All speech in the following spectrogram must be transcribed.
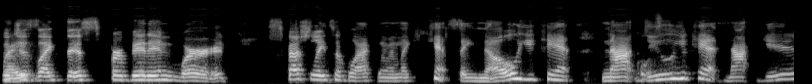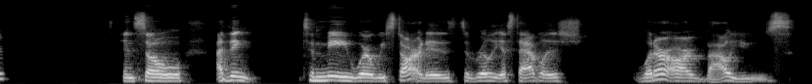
which right? is like this forbidden word, especially to Black women. Like, you can't say no, you can't not do, you can't not give. And so I think to me, where we start is to really establish what are our values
